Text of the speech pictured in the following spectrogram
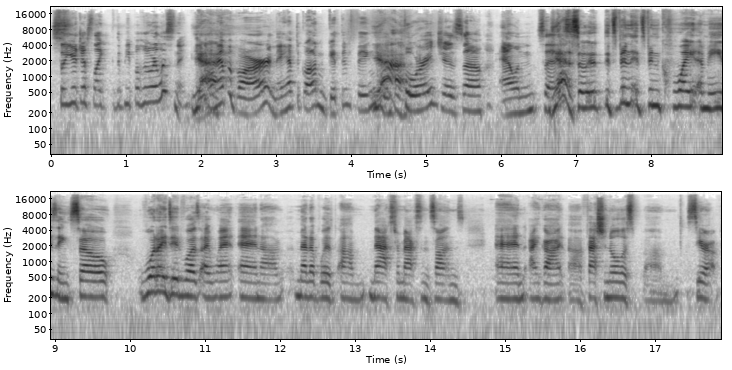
So you're just like the people who are listening. They Yeah. don't have a bar and they have to go out and get their things Yeah. and forage, as uh, Alan says. yeah so it, it's been it's been quite amazing so what i did was i went and um, met up with um, max from max and sons and i got uh, Fassionola um, syrup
